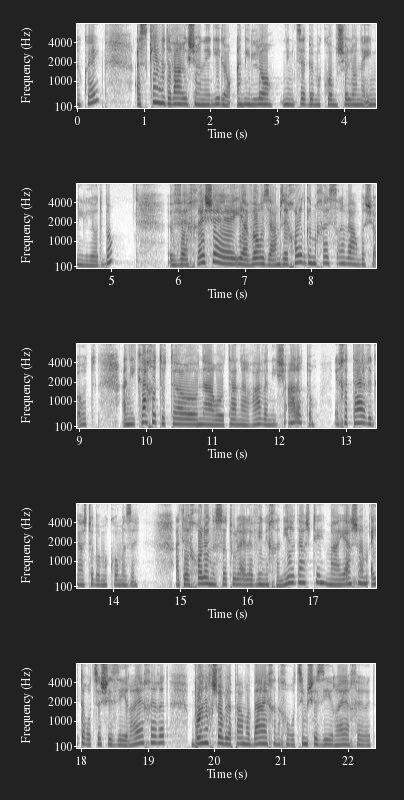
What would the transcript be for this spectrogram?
אוקיי? אז כן, הדבר הראשון, אני אגיד לו, אני לא נמצאת במקום שלא נעים לי להיות בו. ואחרי שיעבור זעם, זה יכול להיות גם אחרי 24 שעות, אני אקח את אותו נער או אותה נערה ואני אשאל אותו, איך אתה הרגשת במקום הזה? אתה יכול לנסות אולי להבין איך אני הרגשתי, מה היה שם, היית רוצה שזה ייראה אחרת? בוא נחשוב לפעם הבאה איך אנחנו רוצים שזה ייראה אחרת.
